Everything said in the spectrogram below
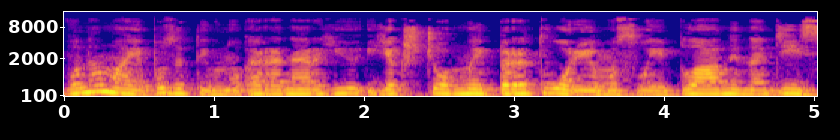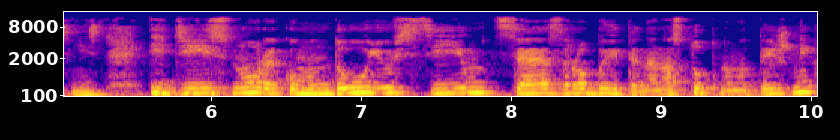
Вона має позитивну енергію, якщо ми перетворюємо свої плани на дійсність. І дійсно рекомендую всім це зробити на наступному тижні,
